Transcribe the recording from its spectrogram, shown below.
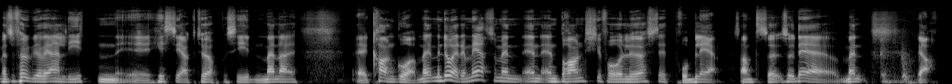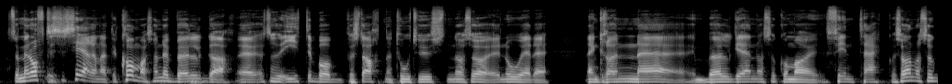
Men selvfølgelig det være en liten eh, hissig aktør på siden. Men det kan gå. Men, men, da er det mer som en, en, en bransje for å løse et problem. Så, så det, men, ja. så, men, ofte så ser en at det kommer sånne bølger. sånn sånn IT-Bob på starten av 2000, og så nå er det den grønne bølgen, og så kommer fintech og sånn. og så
